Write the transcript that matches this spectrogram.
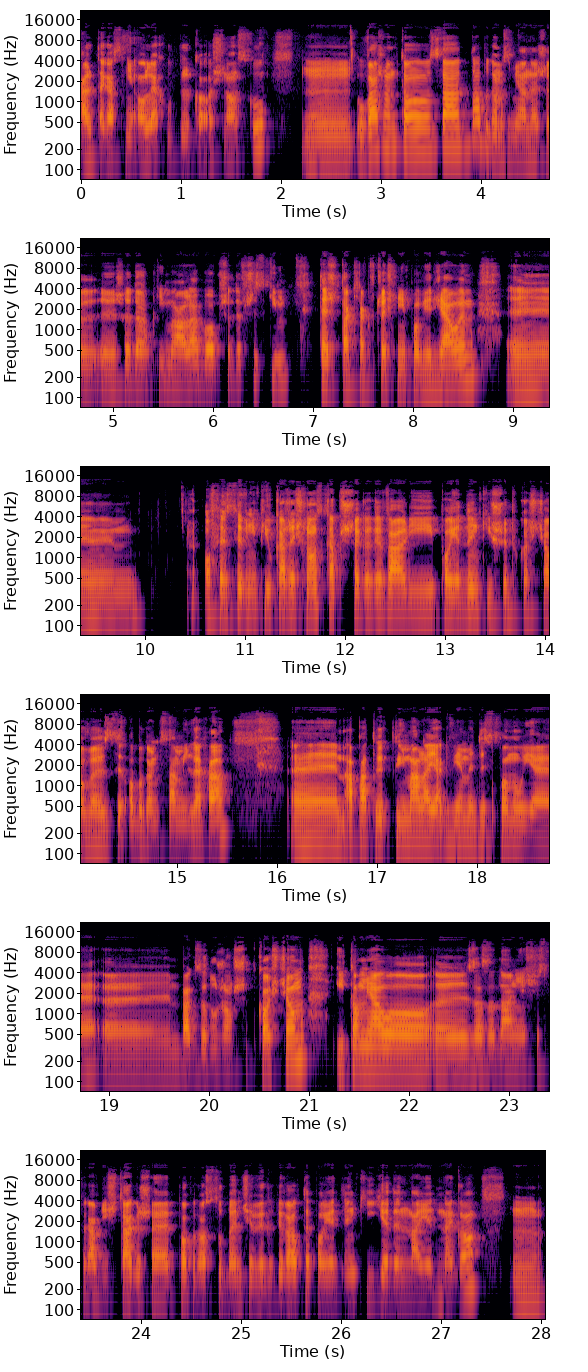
ale teraz nie o Lechu, tylko o Śląsku. Uważam to za dobrą zmianę, że, że dał Klimala, bo przede wszystkim też tak jak wcześniej powiedziałem, ofensywni piłkarze Śląska przegrywali pojedynki szybkościowe z obrońcami Lecha a Patryk Klimala, jak wiemy, dysponuje bardzo dużą szybkością i to miało e, za zadanie się sprawdzić tak, że po prostu będzie wygrywał te pojedynki jeden na jednego, mm,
